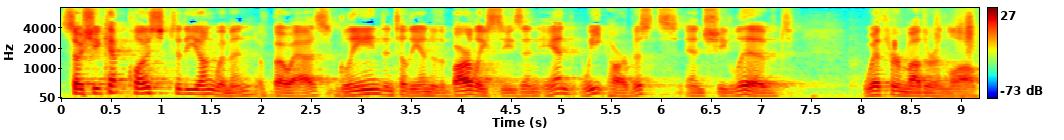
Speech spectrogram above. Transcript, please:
So she kept close to the young women of Boaz, gleaned until the end of the barley season and wheat harvests, and she lived with her mother in law.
